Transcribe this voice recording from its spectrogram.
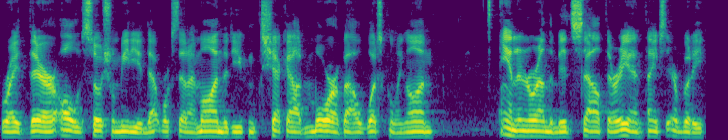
right there, all the social media networks that I'm on that you can check out more about what's going on in and around the Mid-South area. And thanks to everybody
